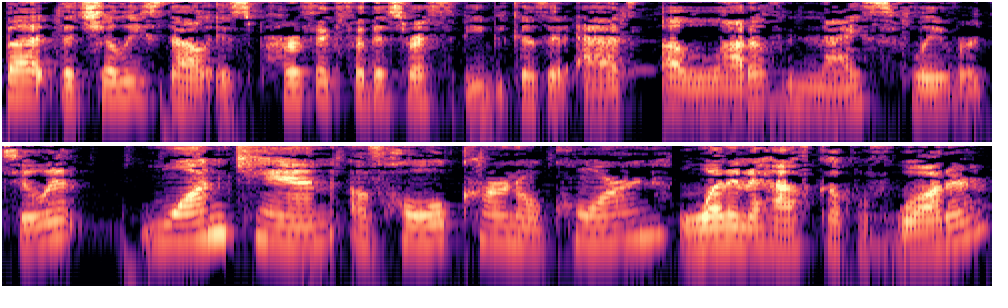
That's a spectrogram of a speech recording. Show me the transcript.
but the chili style is perfect for this recipe because it adds a lot of nice flavor to it. One can of whole kernel corn, one and a half cup of water,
